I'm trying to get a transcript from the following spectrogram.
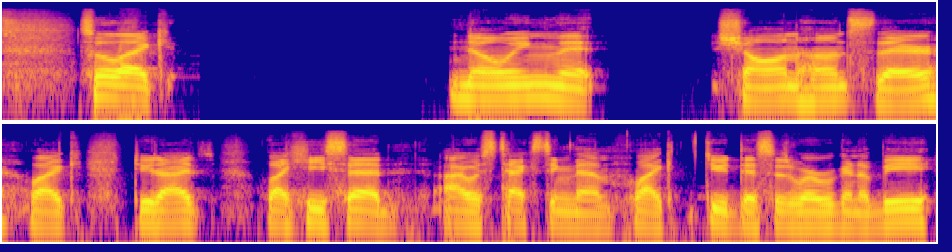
So like knowing that Sean Hunt's there, like, dude, I like he said, I was texting them, like, dude, this is where we're gonna be.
